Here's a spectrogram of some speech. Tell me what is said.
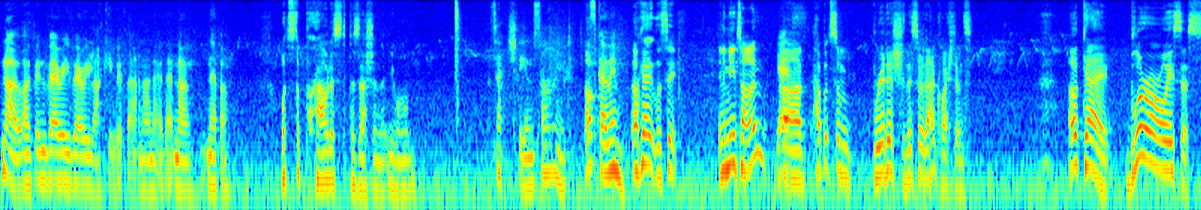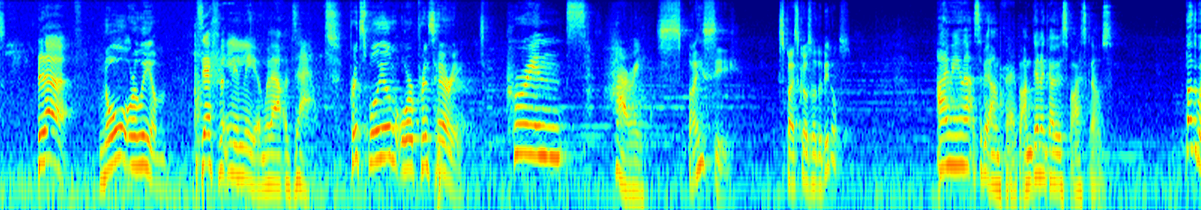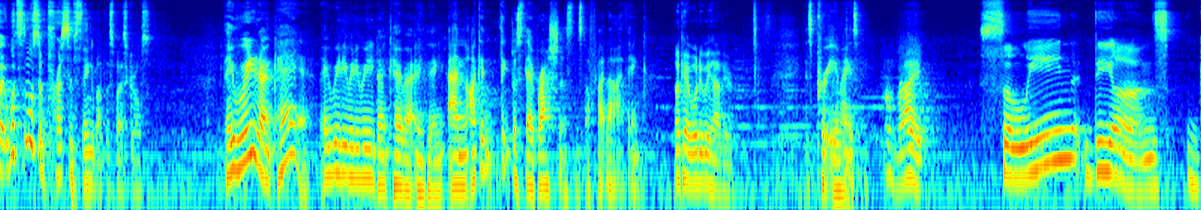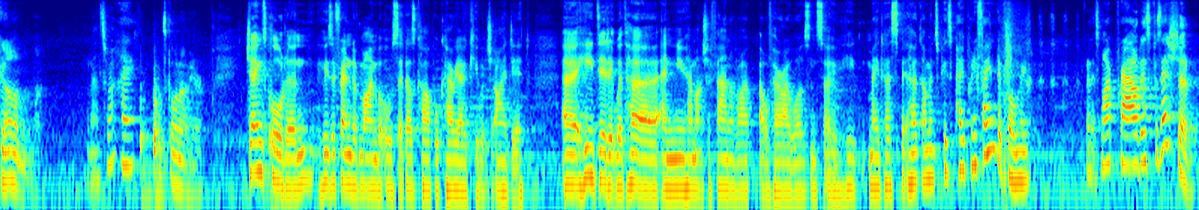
No, I've been very, very lucky with that, and I know that. No, never. What's the proudest possession that you own? It's actually inside. Oh. Let's go in. Okay, let's see. In the meantime, Yes. uh, how about some British this or that questions? Okay, Blur or Oasis? Blur. Noel or Liam? Definitely Liam, without a doubt. Prince William or Prince Harry? Prince Harry. Spicy. Spice Girls or the Beatles? I mean, that's a bit unfair, but I'm going to go with Spice Girls. By the way, what's the most impressive thing about the Spice Girls? They really don't care. They really, really, really don't care about anything. And I can think just their brashness and stuff like that, I think. Okay, what do we have here? It's pretty amazing. All right. Celine Dion's Gum. That's right. What's going on here? James Corden, who's a friend of mine but also does carpool karaoke, which I did, uh, he did it with her and knew how much a fan of, I, of her I was, and so he made her spit her gum into a piece of paper and he framed it for me. And it's my proudest possession.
